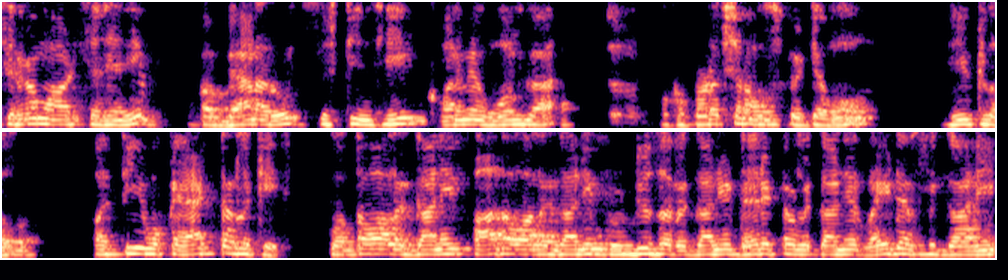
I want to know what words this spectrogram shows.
సిరగం ఆర్ట్స్ అనేది ఒక బ్యానర్ సృష్టించి మనమే ఓన్గా ఒక ప్రొడక్షన్ హౌస్ పెట్టాము. దీంట్లో ప్రతి ఒక్క యాక్టర్లకి కొత్త వాళ్ళకి కానీ పాత వాళ్ళకి కానీ ప్రొడ్యూసర్లకు కానీ డైరెక్టర్లకు కానీ రైటర్స్ కానీ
